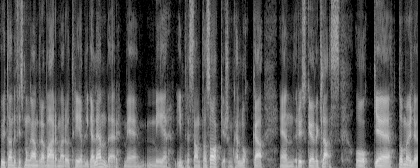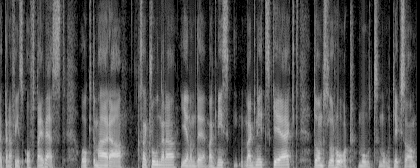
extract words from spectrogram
utan det finns många andra varmare och trevliga länder med mer intressanta saker som kan locka en rysk överklass. Och eh, de möjligheterna finns ofta i väst. Och de här eh, sanktionerna genom det Magnitsky Act, de slår hårt mot, mot liksom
